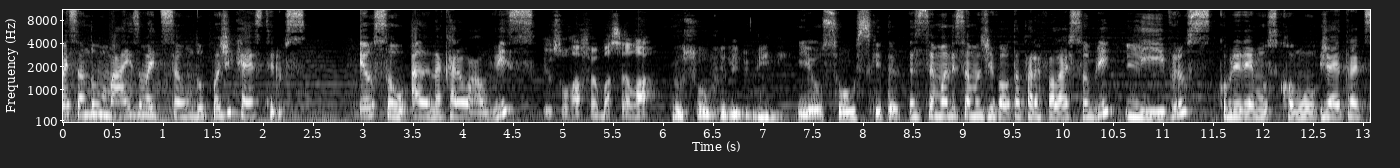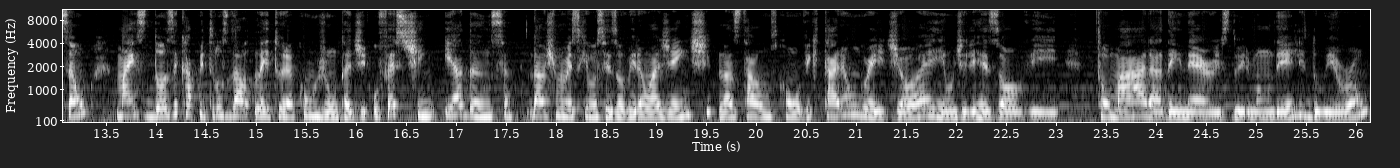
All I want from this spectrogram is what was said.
Começando mais uma edição do Podcasteros. Eu sou a Ana Carol Alves. Eu sou o Rafael Bacelar. Eu sou o Felipe Bini. E eu sou o Skitter. Essa semana estamos de volta para falar sobre livros. Cobriremos, como já é tradição, mais 12 capítulos da leitura conjunta de O Festim e a Dança. Da última vez que vocês ouviram a gente, nós estávamos com o Victorian Greyjoy, onde ele resolve tomar a Daenerys do irmão dele, do Euron.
